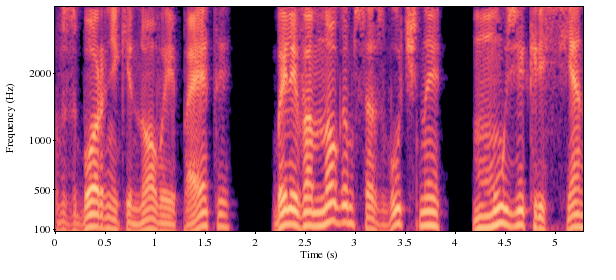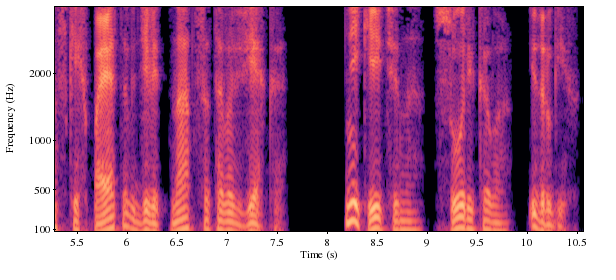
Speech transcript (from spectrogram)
в сборнике «Новые поэты», были во многом созвучны музе крестьянских поэтов XIX века — Никитина, Сурикова и других.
